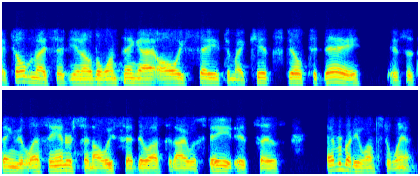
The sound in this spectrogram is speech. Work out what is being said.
I told him I said, you know, the one thing I always say to my kids still today is the thing that Les Anderson always said to us at Iowa State. It says everybody wants to win.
